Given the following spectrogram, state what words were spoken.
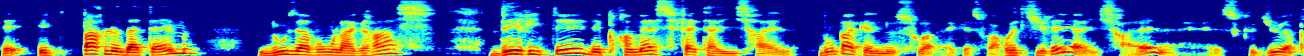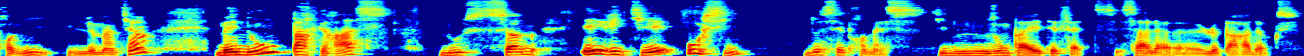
Et, par le baptême, nous avons la grâce d'hériter des promesses faites à Israël. Non pas qu'elles ne soient, qu'elles soient retirées à Israël, ce que Dieu a promis, il le maintient, mais nous, par grâce, nous sommes héritiers aussi de ces promesses qui ne nous ont pas été faites. C'est ça le, paradoxe.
